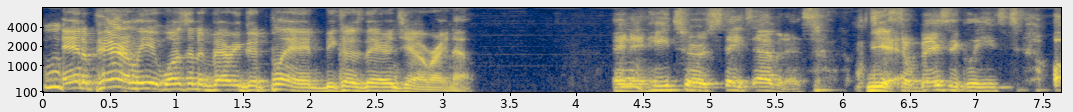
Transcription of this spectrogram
And apparently, it wasn't a very good plan because they're in jail right now. and then he turned state's evidence. Yeah. So basically, he's uh,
